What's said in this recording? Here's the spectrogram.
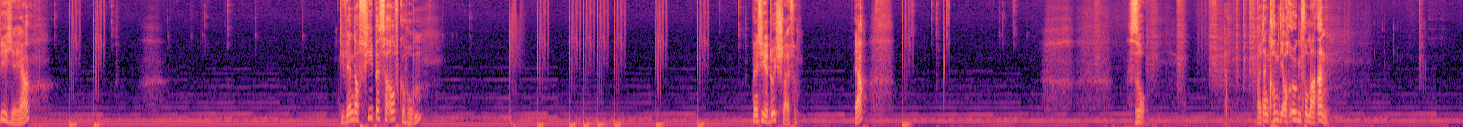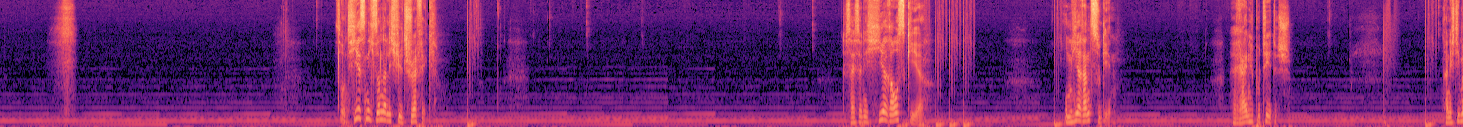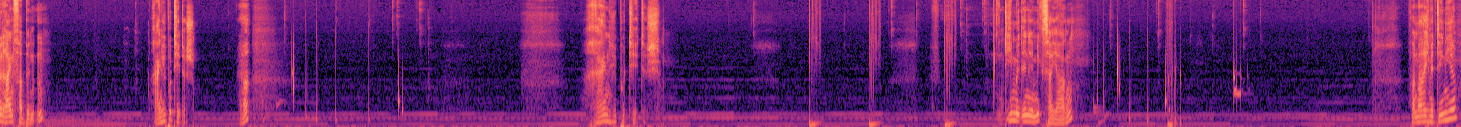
Die hier, ja? Die werden doch viel besser aufgehoben. Wenn ich hier durchschleife. Ja? So. Weil dann kommen die auch irgendwo mal an. Und hier ist nicht sonderlich viel Traffic. Das heißt, wenn ich hier rausgehe, um hier ranzugehen, rein hypothetisch, kann ich die mit rein verbinden? Rein hypothetisch. Ja? Rein hypothetisch. Die mit in den Mixer jagen. Was mache ich mit denen hier?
